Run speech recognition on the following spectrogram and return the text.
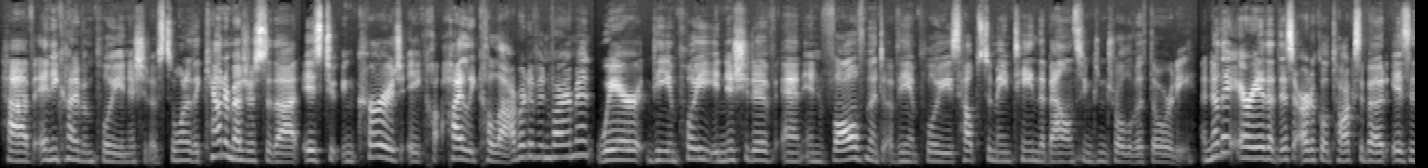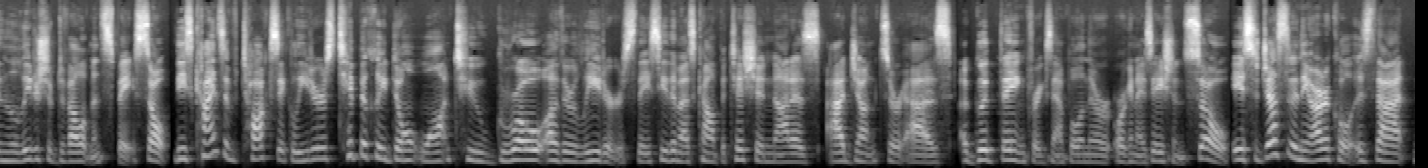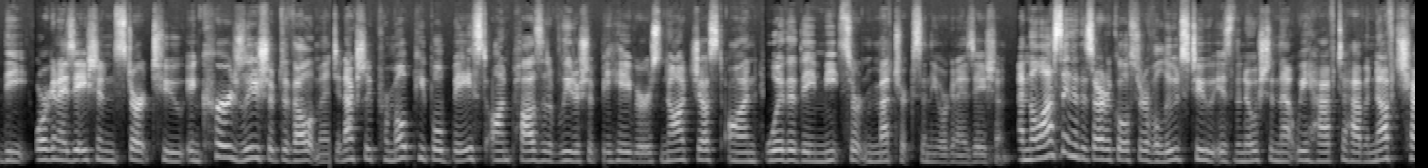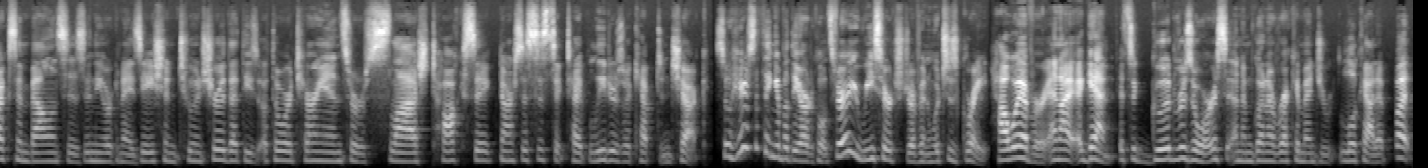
have any kind of employee initiative. So one of the countermeasures to that is to encourage a highly collaborative environment where the employee initiative and involvement of the employees helps to maintain the balance and control of authority. Another area that this article talks about is in the leadership development space. So these kinds of toxic leaders typically don't want to grow other leaders. They see them as competition, not as adjuncts or as a good thing, for example, in their organization. So, is suggested in the article is that the organization start to encourage leadership development and actually promote people based on positive leadership behaviors, not just on whether they meet certain metrics in the organization. And the last thing that this article sort of alludes to is the notion that we have to have enough checks and balances in the organization to ensure that these authoritarian sort of slash toxic narcissistic type leaders leaders are kept in check. So here's the thing about the article it's very research driven, which is great. However, and I, again, it's a good resource and I'm going to recommend you look at it. But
